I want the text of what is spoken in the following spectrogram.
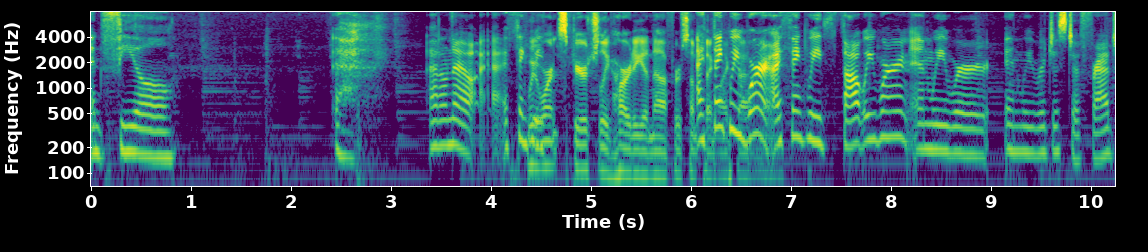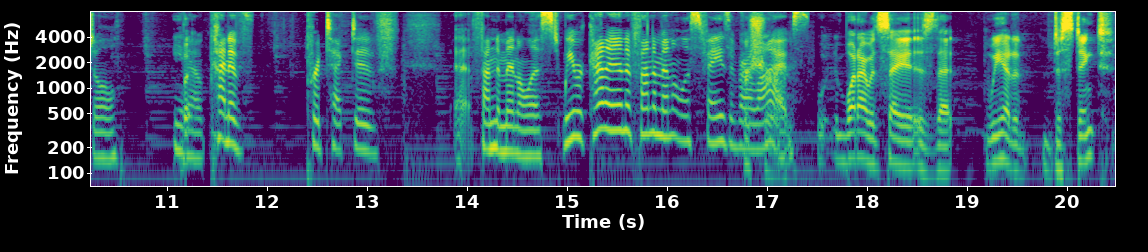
and feel. I don't know. I, I think We, weren't spiritually hardy enough, or something. I think like we that. weren't. I think we thought we weren't, and we were, and we were just a fragile, you But- know, kind of protective, uh, fundamentalist. We were kind of in a fundamentalist phase of our sure. lives. What I would say is that we had a distinct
